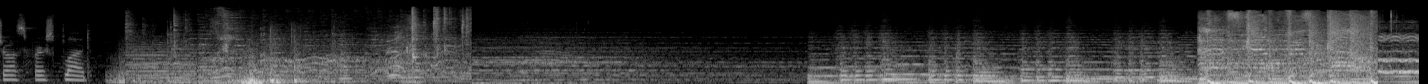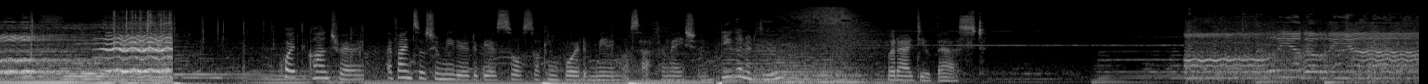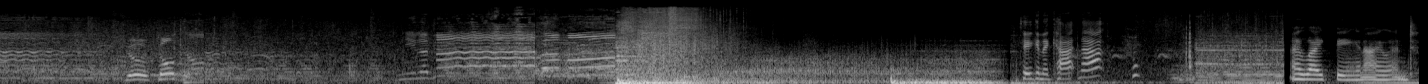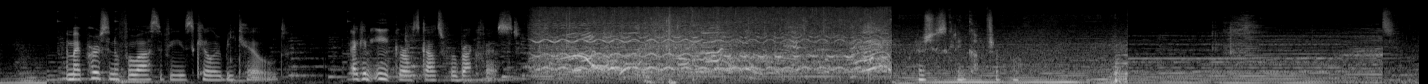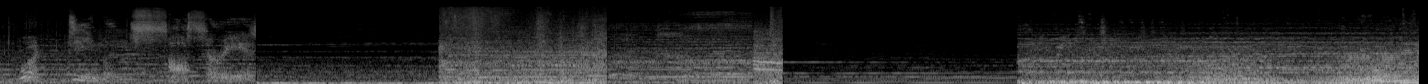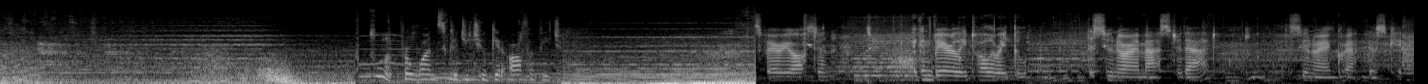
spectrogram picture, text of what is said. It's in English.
draws first blood. Quite the contrary. I find social media to be a soul-sucking void of meaningless affirmation. What are you gonna do? What I do best. Yo, Dalton. Taking a cat nap? I like being an island. And my personal philosophy is kill or be killed. I can eat Girl Scouts for breakfast. I was just getting comfortable. What demon sorcery is For once, could you two get off of each other? It's very often. I can barely tolerate the. The sooner I master that, the sooner I crack this case.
